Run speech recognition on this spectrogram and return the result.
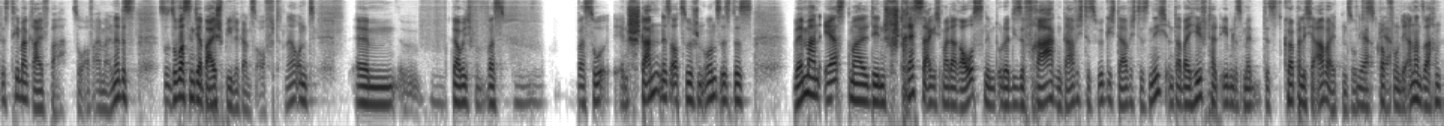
das Thema greifbar, so auf einmal. Ne? Das, so, sowas sind ja Beispiele ganz oft. Ne? Und ähm, glaube ich, was, was so entstanden ist auch zwischen uns, ist, dass wenn man erstmal den Stress, sage ich mal, da rausnimmt oder diese Fragen, darf ich das wirklich, darf ich das nicht? Und dabei hilft halt eben das, das körperliche Arbeiten, so ja, das Klopfen ja. und die anderen Sachen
